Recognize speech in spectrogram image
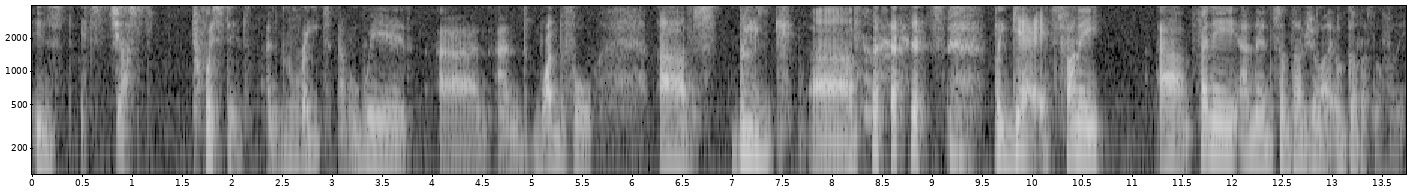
is, it's just twisted and great and weird and, and wonderful um, bleak. Um, but yeah, it's funny, um, funny, and then sometimes you're like, oh god, that's not funny.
